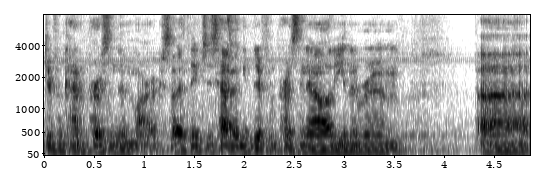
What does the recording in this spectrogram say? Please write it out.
different kind of person than Mark. So I think just having a different personality in the room uh,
